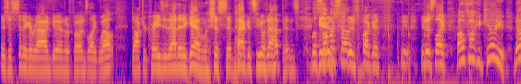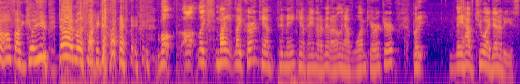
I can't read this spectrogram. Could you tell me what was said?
is just sitting around, getting on their phones, like, well, Doctor Crazy's at it again. Let's just sit back and see what happens. Well, so You're much so- you're just fucking. You're just like, I'll fucking kill you. No, I'll fucking kill you. Die, motherfucker, die. Well, uh, like my my current camp main campaign that I'm in, I only have one character, but it, they have two identities.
